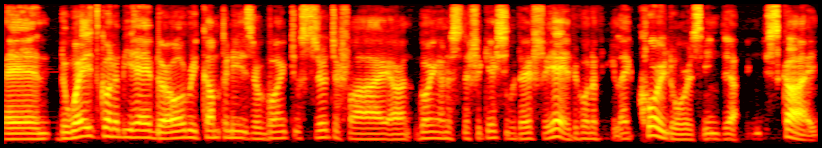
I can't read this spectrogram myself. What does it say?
And the way it's going to behave, there are already companies are going to certify, are going on a certification with the FAA. They're going to be like corridors in the, in the sky,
